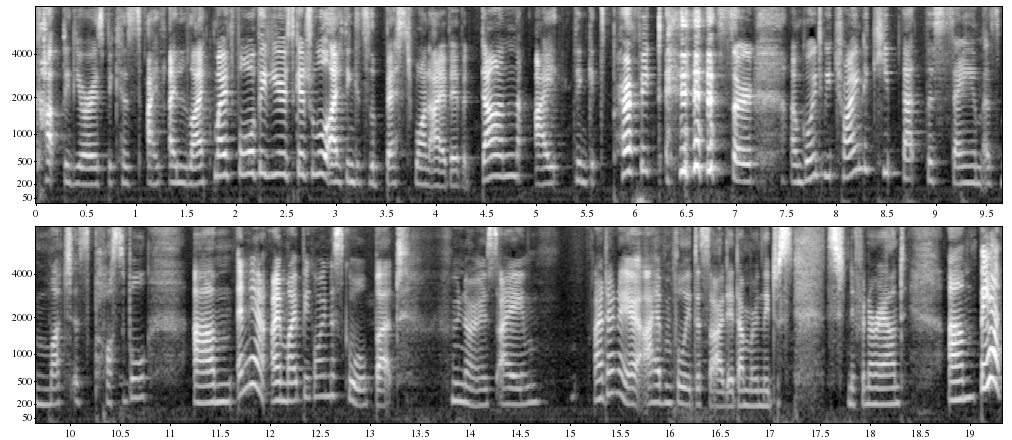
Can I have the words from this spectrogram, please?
cut videos because I, I like my four video schedule. I think it's the best one I've ever done. I think it's perfect. so I'm going to be trying to keep that the same as much as possible. Um, and yeah, I might be going to school, but who knows? I I don't know. I haven't fully decided. I'm only just sniffing around. Um, but yeah,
